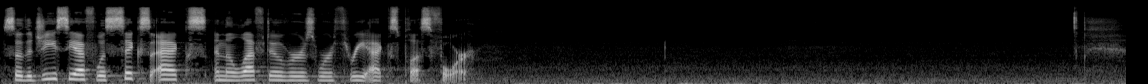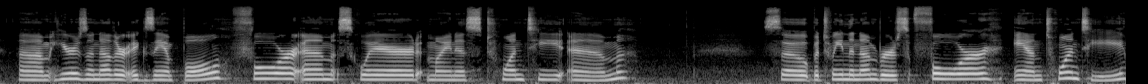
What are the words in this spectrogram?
So the GCF was 6x and the leftovers were 3x plus 4. Um, here's another example. 4m squared minus 20m so between the numbers 4 and 20,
